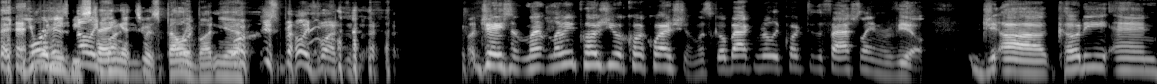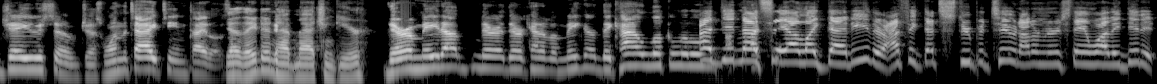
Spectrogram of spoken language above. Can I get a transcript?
you Or wouldn't his even be belly saying button. it to his belly Or- button. Yeah. Or his belly button. Jason, let, let me pose you a quick question. Let's go back really quick to the fast lane review. J- uh, Cody and Jay Uso just won the tag team titles. Yeah, they didn't have matching gear. They're a made up. They're they're kind of a makeup. They kind of look a little. I did not say I like that either. I think that's stupid too, and I don't understand why they did it.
